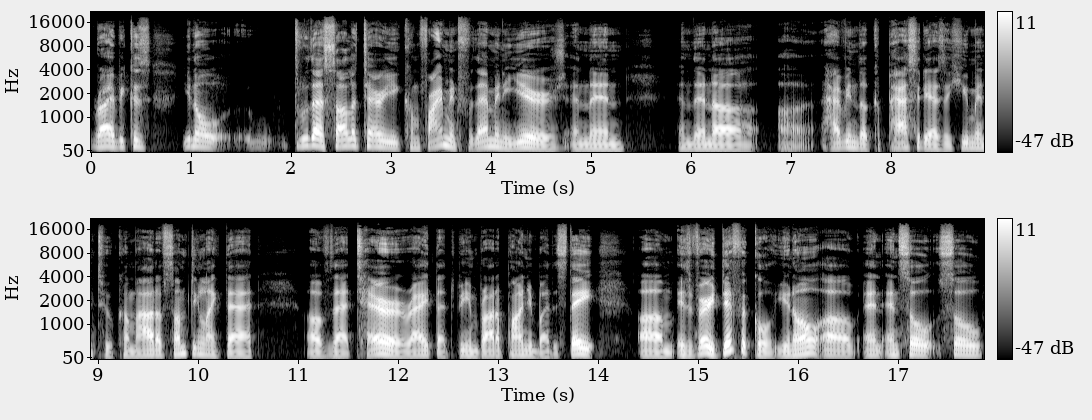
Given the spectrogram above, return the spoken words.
Right, because, you know, through that solitary confinement for that many years and then and then uh, uh, having the capacity as a human to come out of something like that, of that terror, right, that's being brought upon you by the state, um, is very difficult, you know. Uh, and and so so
